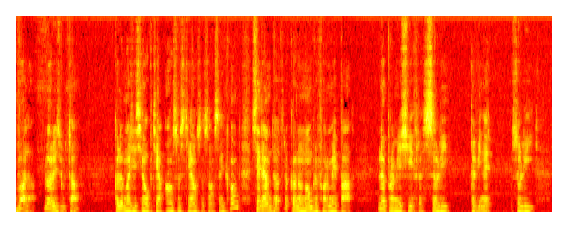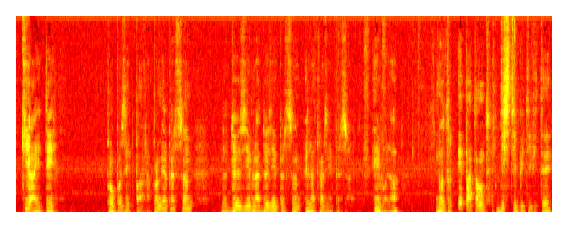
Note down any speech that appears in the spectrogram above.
voilà le résultat que le magicien obtient en soustrayant ce 150, c'est rien d'autre qu'un nombre formé par le premier chiffre, celui, devinez, celui qui a été proposé par la première personne, le deuxième, la deuxième personne et la troisième personne. Et voilà notre épatante distributivité.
